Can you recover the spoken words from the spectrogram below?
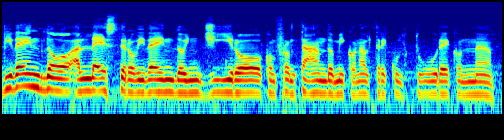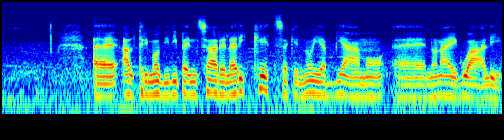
vivendo all'estero, vivendo in giro, confrontandomi con altre culture, con eh, altri modi di pensare, la ricchezza che noi abbiamo eh, non ha eguali,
